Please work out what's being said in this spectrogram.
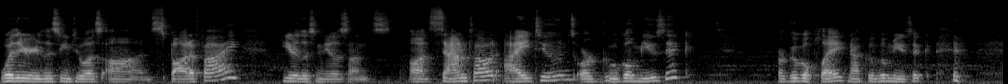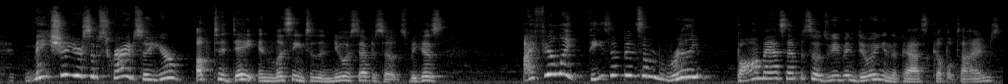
whether you're listening to us on Spotify, you're listening to us on on SoundCloud, iTunes, or Google Music, or Google Play, not Google Music. make sure you're subscribed so you're up to date and listening to the newest episodes because I feel like these have been some really bomb ass episodes we've been doing in the past couple times.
